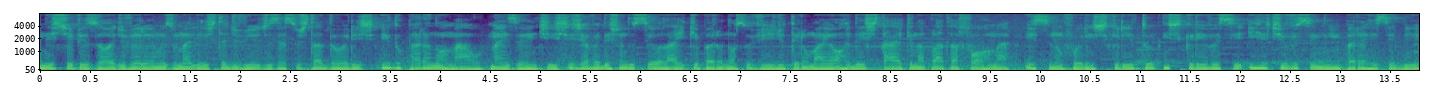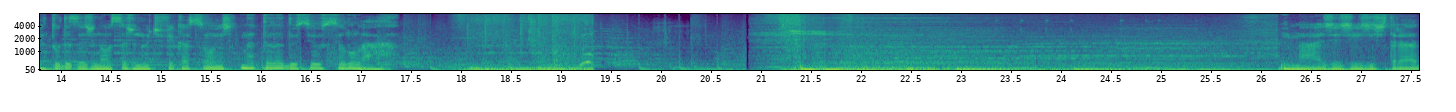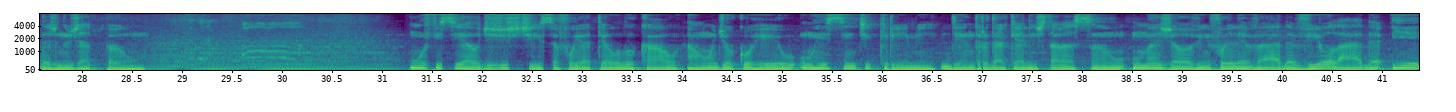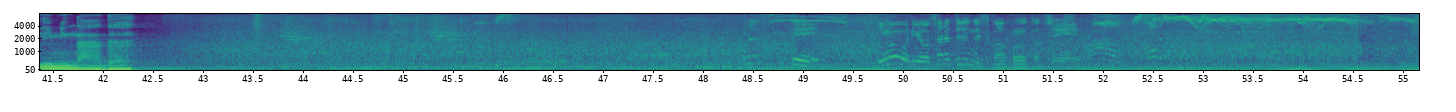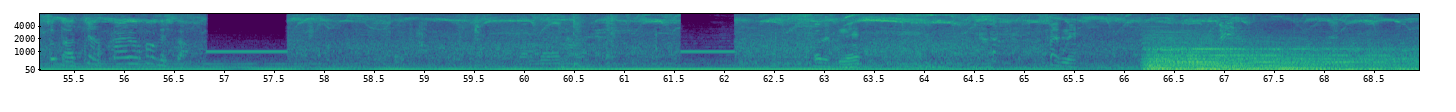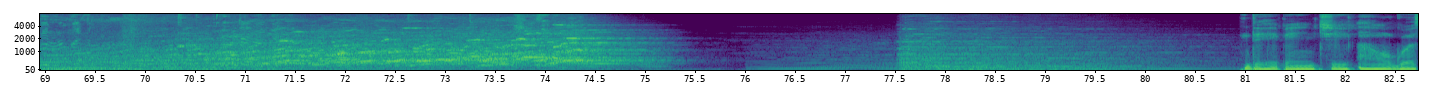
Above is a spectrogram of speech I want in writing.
Neste episódio veremos uma lista de vídeos assustadores e do paranormal, mas antes já vai deixando seu like para o nosso vídeo ter um maior destaque na plataforma. E se não for inscrito, inscreva-se e ative o sininho para receber todas as nossas notificações na tela do seu celular. Imagens registradas no Japão. Oficial de justiça foi até o local onde ocorreu um recente crime. Dentro daquela instalação, uma jovem foi levada, violada e eliminada. De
